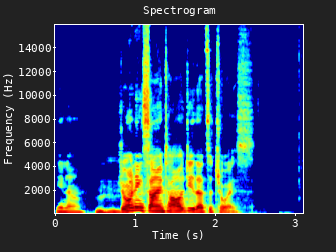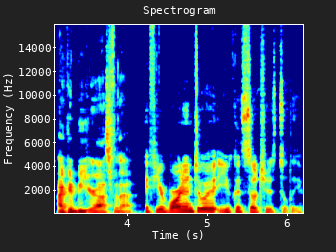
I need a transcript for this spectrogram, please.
You know, mm-hmm. joining Scientology, that's a choice. i could beat your ass for that If you're born into it, you could still choose to leave.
